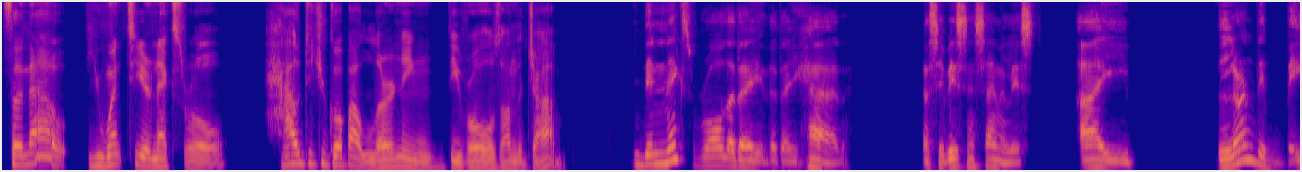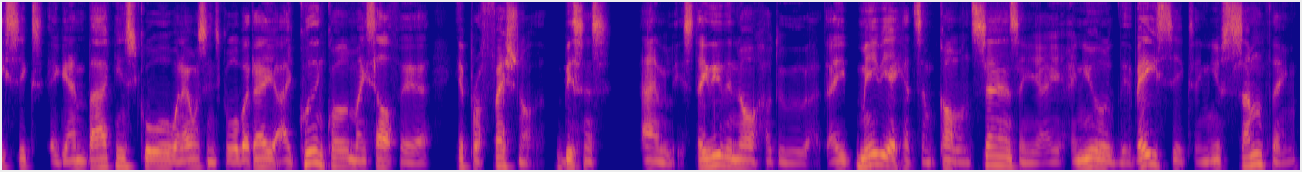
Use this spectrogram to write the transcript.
So now you went to your next role. How did you go about learning the roles on the job? the next role that I that I had as a business analyst, I learned the basics again back in school when I was in school, but I, I couldn't call myself a, a professional business analyst. I didn't know how to do that. I maybe I had some common sense and I, I knew the basics, I knew something,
